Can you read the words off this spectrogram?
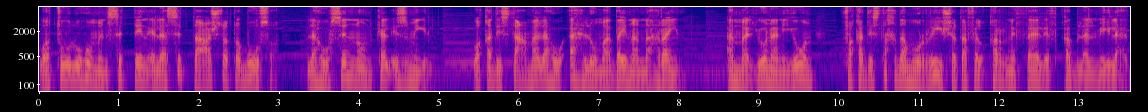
وطوله من ست إلى ست عشرة بوصة له سن كالإزميل وقد استعمله أهل ما بين النهرين. أما اليونانيون فقد استخدموا الريشة في القرن الثالث قبل الميلاد.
